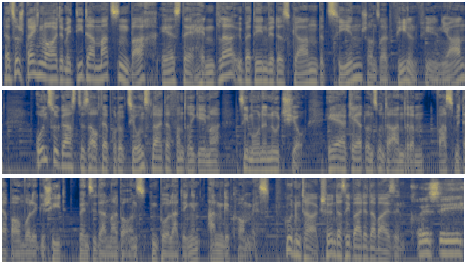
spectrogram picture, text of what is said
Dazu sprechen wir heute mit Dieter Matzenbach. Er ist der Händler, über den wir das Garn beziehen, schon seit vielen, vielen Jahren. Und zu Gast ist auch der Produktionsleiter von Trigema, Simone Nuccio. Er erklärt uns unter anderem, was mit der Baumwolle geschieht, wenn sie dann mal bei uns in Burladingen angekommen ist. Guten Tag, schön, dass Sie beide dabei sind. Grüß Sie.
